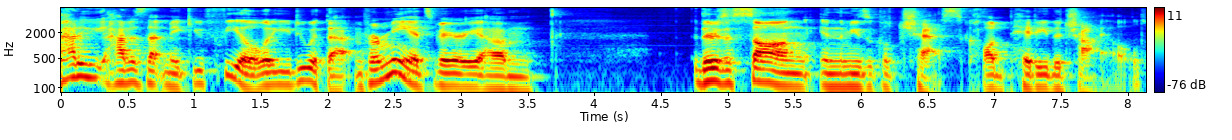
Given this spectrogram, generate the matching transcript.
how do you, how does that make you feel? What do you do with that? And for me, it's very um. There's a song in the musical Chess called "Pity the Child,"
